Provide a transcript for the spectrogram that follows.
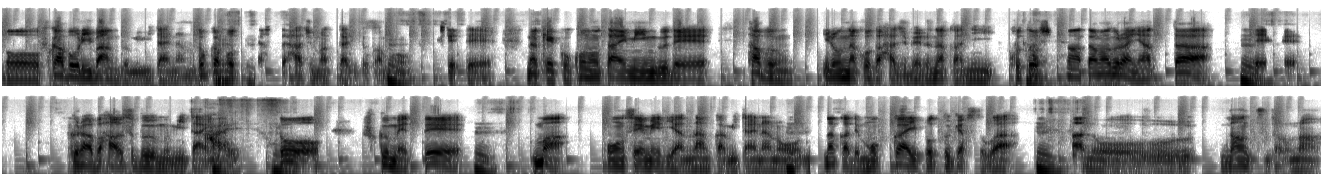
の、深掘り番組みたいなのとか、うんポッドキャストで始まったりとかうんもしてて、なんか結構このタイミングで、多分、いろんなこと始める中に、今年の頭ぐらいにあった、うんえークラブハウスブームみたいは。ないのを含めて、うん。まあ、音声メディアなんかみたいなの中でもう一回、ポッドキャストが、うん。あのーなんつうんだろうな、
